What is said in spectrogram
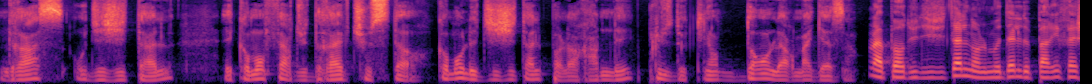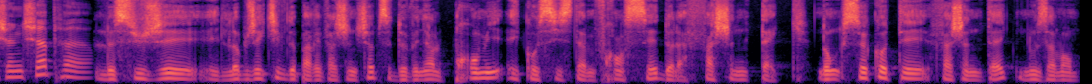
grâce au digital et comment faire du drive to store, comment le digital peut leur ramener plus de clients dans leur magasin. L'apport du digital dans le modèle de Paris Fashion Shop euh, Le sujet et l'objectif de Paris Fashion Shop, c'est de devenir le premier écosystème français de la fashion tech. Donc ce côté fashion tech, nous avons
